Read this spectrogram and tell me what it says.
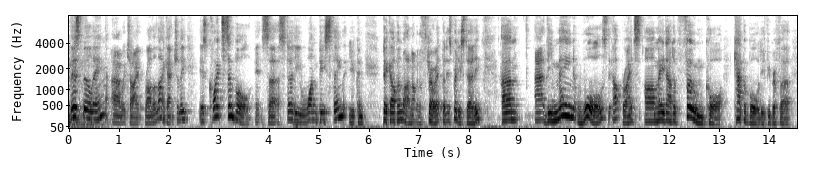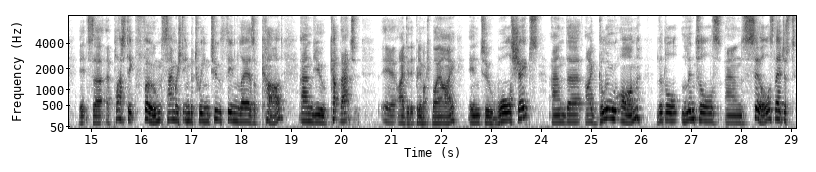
This building, uh, which I rather like actually, is quite simple. It's a sturdy one-piece thing that you can pick up and, well, I'm not going to throw it, but it's pretty sturdy. Um, uh, the main walls, the uprights, are made out of foam core, board if you prefer. It's a plastic foam sandwiched in between two thin layers of card, and you cut that, uh, I did it pretty much by eye, into wall shapes, and uh, I glue on little lintels and sills. They're just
